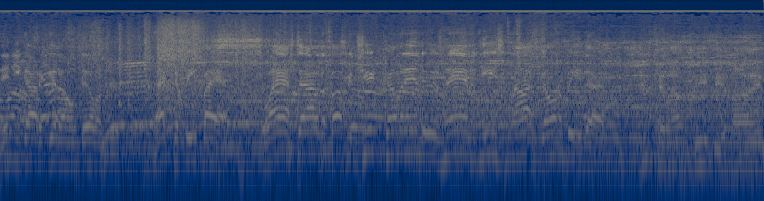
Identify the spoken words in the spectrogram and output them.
then you got to get on Dillinger. That could be bad. Blast out of the bucking chute coming into his hand, and he's not going to be there. You cannot be behind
